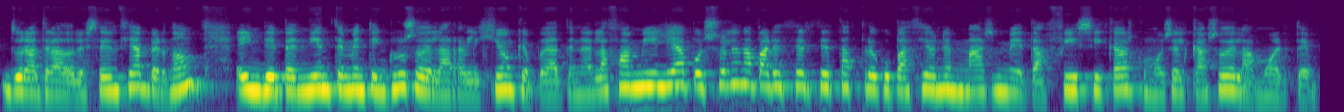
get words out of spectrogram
durante la adolescencia, perdón, e independientemente incluso de la religión que pueda tener la familia, pues suelen aparecer ciertas preocupaciones más metafísicas, como es el caso de la muerte.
